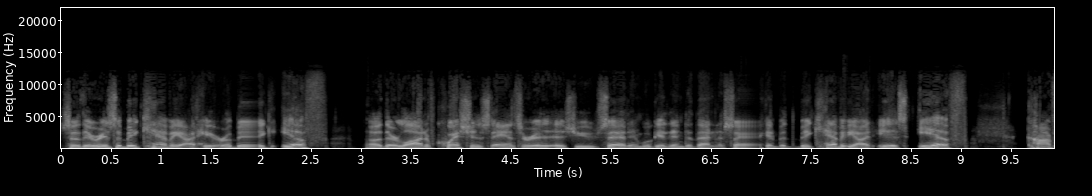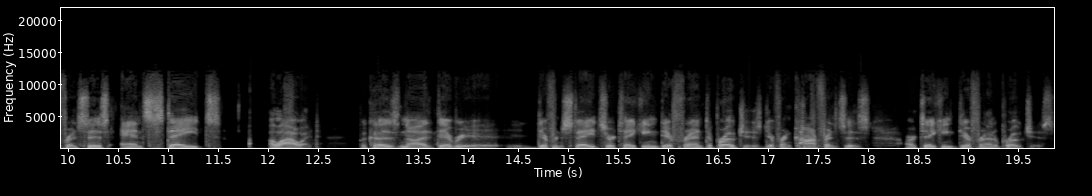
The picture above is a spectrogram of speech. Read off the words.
So there is a big caveat here, a big if uh, there are a lot of questions to answer, as you said, and we'll get into that in a second. But the big caveat is if conferences and states allow it, because not every different states are taking different approaches. Different conferences are taking different approaches.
